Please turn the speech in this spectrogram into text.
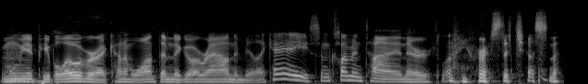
and when we have mm. people over, I kind of want them to go around and be like, hey, some clementine or let me roast a chestnut.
